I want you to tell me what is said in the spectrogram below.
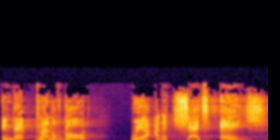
in the plan of God. We are at the church age.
